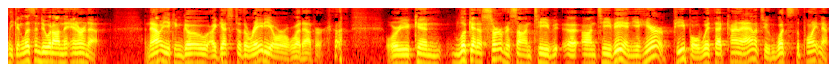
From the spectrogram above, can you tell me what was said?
You can listen to it on the internet. Now you can go, I guess, to the radio or whatever. Or you can look at a service on TV, uh, on TV and you hear people with that kind of attitude. What's the point now?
